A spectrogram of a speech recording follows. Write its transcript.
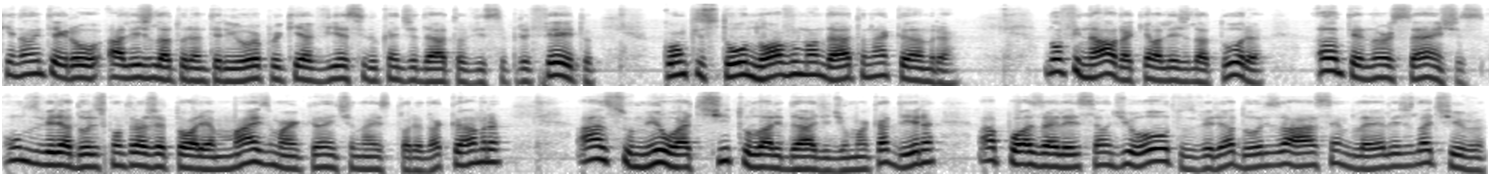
que não integrou a legislatura anterior porque havia sido candidato a vice-prefeito, conquistou um novo mandato na Câmara. No final daquela legislatura, Antenor Sanches, um dos vereadores com trajetória mais marcante na história da Câmara, assumiu a titularidade de uma cadeira após a eleição de outros vereadores à Assembleia Legislativa.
